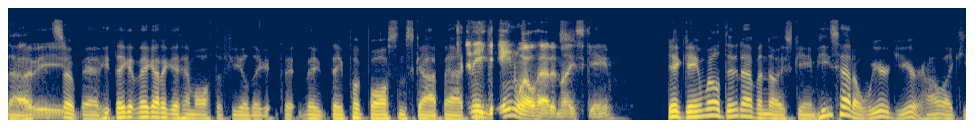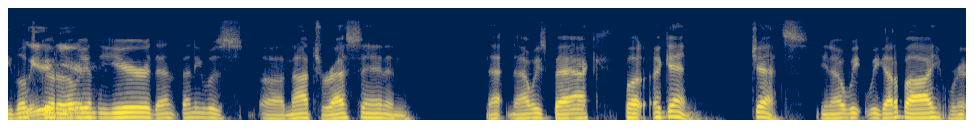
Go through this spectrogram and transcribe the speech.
No, I it's so bad. He, they they got to get him off the field. They they they, they put Boston Scott back. Kenny Gainwell had a nice game. Yeah, Gainwell did have a nice game. He's had a weird year, huh? Like he looked Weird good early in the year, then then he was uh, not dressing, and that, now he's back. But again, Jets. You know, we we got to buy. We're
